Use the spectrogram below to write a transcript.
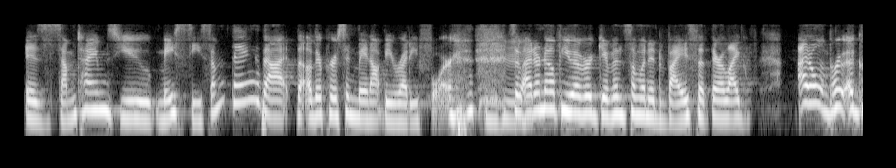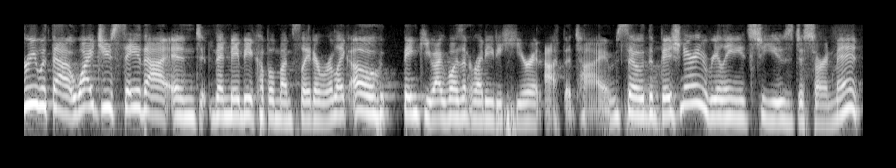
is sometimes you may see something that the other person may not be ready for. Mm-hmm. so I don't know if you've ever given someone advice that they're like, I don't agree with that. Why'd you say that? And then maybe a couple months later, we're like, oh, thank you. I wasn't ready to hear it at the time. So yeah. the visionary really needs to use discernment,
